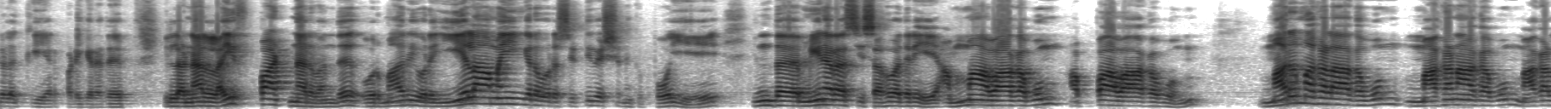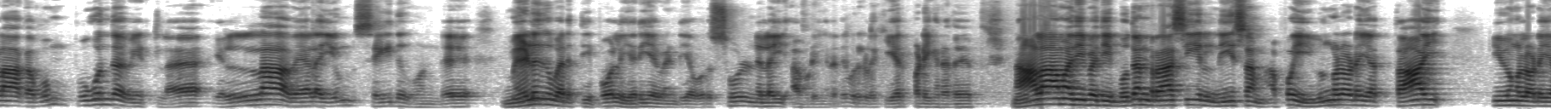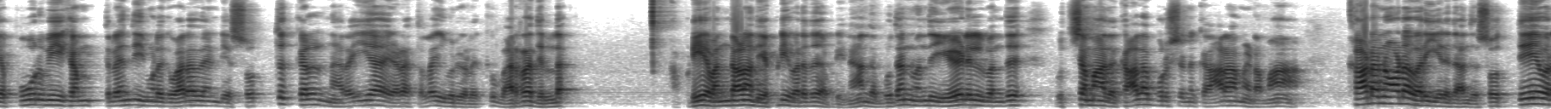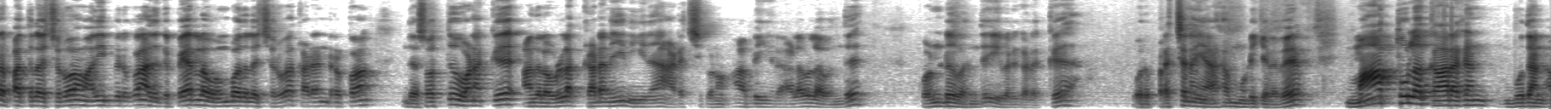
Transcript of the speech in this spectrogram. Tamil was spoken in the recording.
பெண்களுக்கு ஏற்படுகிறது. இல்லைன்னா லைஃப் பார்ட்னர் வந்து ஒரு மாதிரி ஒரு இயலாமைங்கிற ஒரு சுச்சுவேஷனுக்கு போய் இந்த மீனராசி சகோதரி அம்மாவாகவும் அப்பாவாகவும் மருமகளாகவும் மகனாகவும் மகளாகவும் புகுந்த வீட்டில் எல்லா வேலையும் செய்து கொண்டு மெழுகுவர்த்தி போல் எரிய வேண்டிய ஒரு சூழ்நிலை அப்படிங்கிறது இவர்களுக்கு ஏற்படுகிறது. நாலாம் அதிபதி புதன் ராசியில் நீசம். அப்போ இவங்களுடைய தாய் இவங்களுடைய பூர்வீகத்திலேருந்து இவங்களுக்கு வர வேண்டிய சொத்துக்கள் நிறைய இடத்துல இவர்களுக்கு வர்றதில்லை. அப்படியே வந்தாலும் அது எப்படி வருது அப்படின்னா அந்த புதன் வந்து ஏழில் வந்து உச்சமாக அது காலபுருஷனுக்கு ஆறாம் இடமா கடனோட வருகிறது. அந்த சொத்தே ஒரு பத்து லட்ச ரூபா மதிப்பு இருக்கும். அதுக்கு பேரில் ஒம்பது லட்ச ரூபா கடன் இருக்கும். இந்த சொத்து உனக்கு அதில் உள்ள கடனையும் நீ தான் அடைச்சிக்கணும் அப்படிங்கிற அளவில் வந்து கொண்டு வந்து இவர்களுக்கு ஒரு பிரச்சனையாக முடிக்கிறது மாத்துள காரகன் புதன்.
